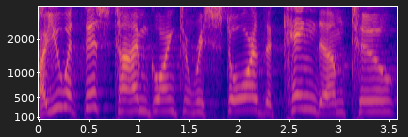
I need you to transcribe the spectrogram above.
are you at this time going to restore the kingdom to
